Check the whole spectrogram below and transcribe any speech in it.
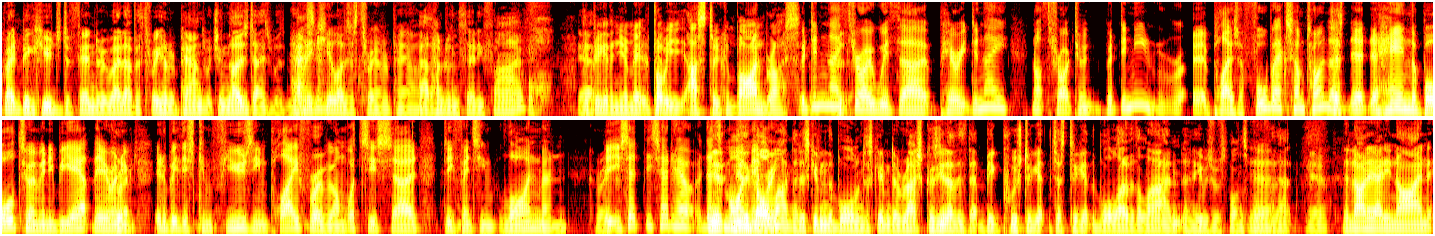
great big huge defender who weighed over 300 pounds, which in those days was How many massive. kilos is 300 pounds? About 135. Bit bigger than you and me. Probably us two combined, Bryce. But didn't they throw with uh, Perry? Didn't they not throw it to him? But didn't he uh, play as a fullback sometimes? Just, they, they hand the ball to him and he'd be out there and it, Correct. it'd be this confusing play for everyone. What's this uh, defensive lineman? Correct. Is that, is that how? That's near, my near the goal line. They just give him the ball and just give him to rush because you know there's that big push to get just to get the ball over the line, and he was responsible Yeah. for that. Yeah. the 1989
